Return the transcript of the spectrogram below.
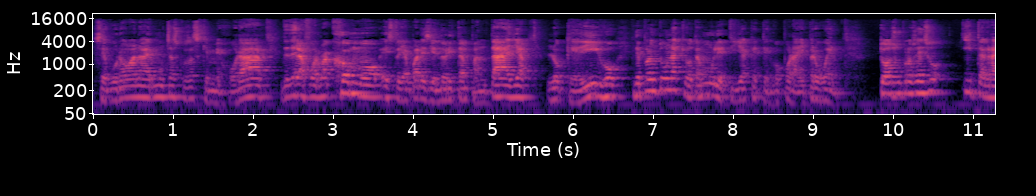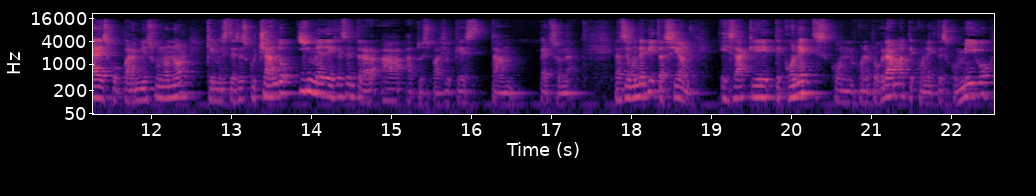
Seguro van a haber muchas cosas que mejorar. Desde la forma como estoy apareciendo ahorita en pantalla, lo que digo. De pronto una que otra muletilla que tengo por ahí. Pero bueno, todo es un proceso y te agradezco. Para mí es un honor que me estés escuchando y me dejes entrar a, a tu espacio que es tan personal. La segunda invitación es a que te conectes con, el programa, te conectes conmigo.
